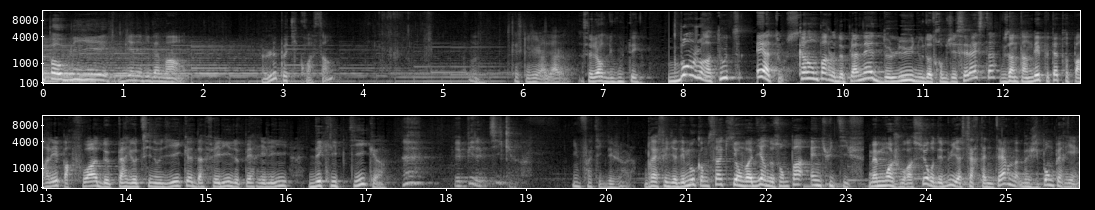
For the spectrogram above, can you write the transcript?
pas oublier, bien évidemment, le petit croissant. Hmm, Qu'est-ce que j'ai la dalle C'est l'heure du goûter. Bonjour à toutes et à tous. Quand on parle de planètes, de lune ou d'autres objets célestes, vous entendez peut-être parler parfois de période synodique, d'aphélie, de périhélie, d'écliptique. Épileptique Il me fatigue déjà là. Bref, il y a des mots comme ça qui, on va dire, ne sont pas intuitifs. Même moi, je vous rassure, au début, il y a certains termes, ben, j'y pompe rien.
